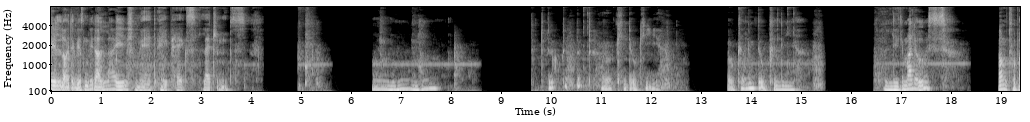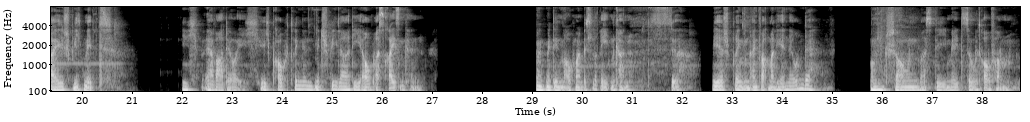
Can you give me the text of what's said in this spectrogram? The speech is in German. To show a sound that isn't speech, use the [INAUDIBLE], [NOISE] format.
Hey Leute, wir sind wieder live mit Apex Legends. Okidoki. Okili dokili. Lege mal los. Kommt vorbei, spielt mit. Ich erwarte euch. Ich brauche dringend Mitspieler, die auch was reißen können. Und mit denen man auch mal ein bisschen reden kann. So, wir springen einfach mal hier in der Runde und schauen, was die Mates so drauf haben.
